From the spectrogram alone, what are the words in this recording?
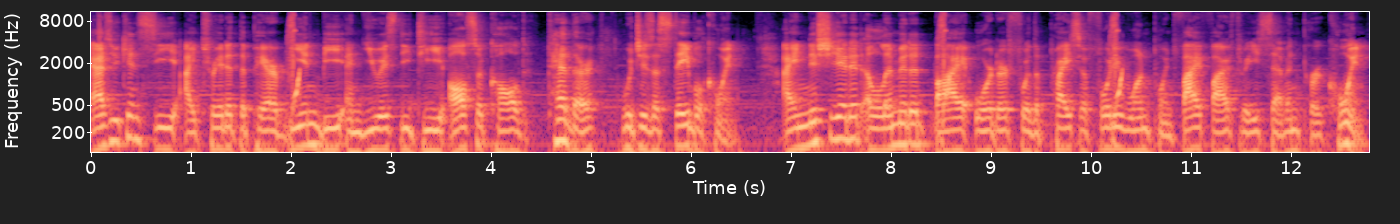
As you can see, I traded the pair BNB and USDT, also called Tether, which is a stablecoin. I initiated a limited buy order for the price of 41.5537 per coin.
